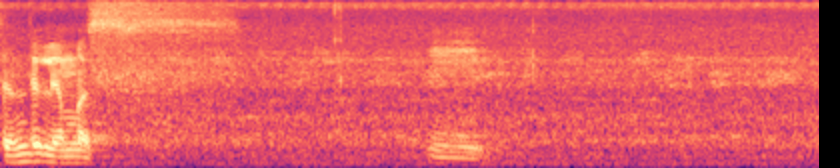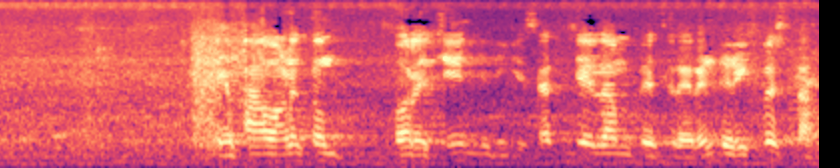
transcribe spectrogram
செந்தில் எம்எஸ் ஏப்பா வணக்கம். போற சேஞ்ச் நீங்க சர்ச்சை இல்லாம பேசுறேன். ரெண்டு ரிக்வெஸ்ட் தான்.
